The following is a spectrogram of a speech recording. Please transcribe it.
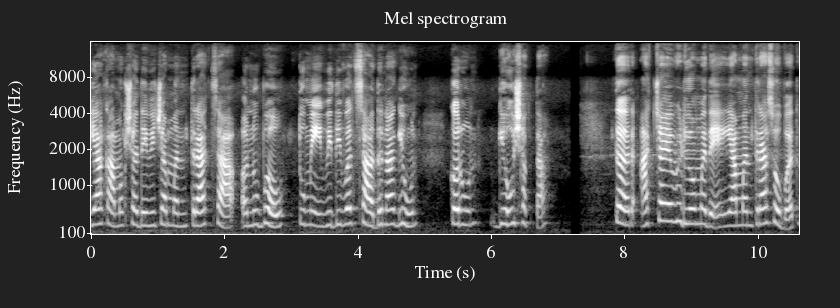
या कामाक्षा देवीच्या मंत्राचा अनुभव तुम्ही विधिवत साधना घेऊन करून घेऊ शकता. तर आजच्या या व्हिडिओमध्ये या मंत्रासोबत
